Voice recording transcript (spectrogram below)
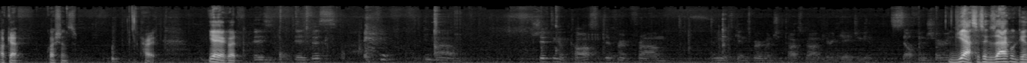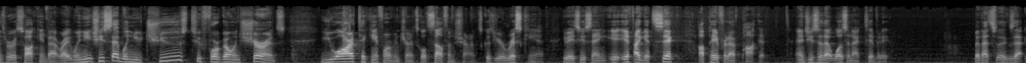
Okay, questions? All right. Yeah, yeah, go ahead. Is, is this um, shifting of costs different from, I think it's Ginsburg when she talks about you're engaging in self-insurance? Yes, it's exactly what Ginsburg was talking about, right? When you, she said when you choose to forego insurance, you are taking a form of insurance called self-insurance because you're risking it. You're basically saying, "I- if I get sick, I'll pay for it out of pocket. And she said that was an activity. But that's exact.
